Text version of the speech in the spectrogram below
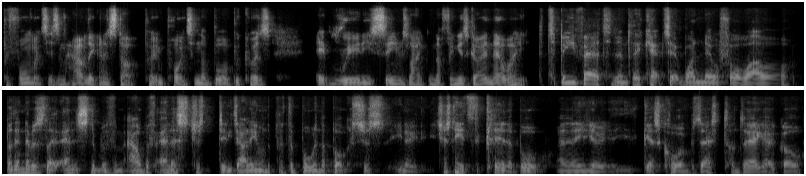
performances, and how are they're going to start putting points on the board because it really seems like nothing is going their way. To be fair to them, they kept it 1 0 for a while. But then there was an incident with um, them, Alberth Elis just dilly dallying with the ball in the box. Just, you know, he just needs to clear the ball. And then, you know, he gets caught in possession, Tondela get a goal.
